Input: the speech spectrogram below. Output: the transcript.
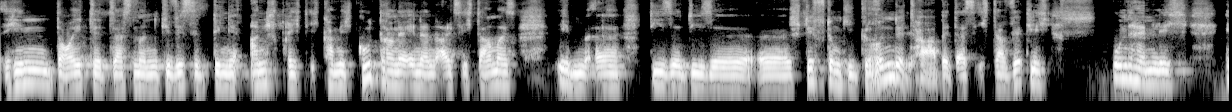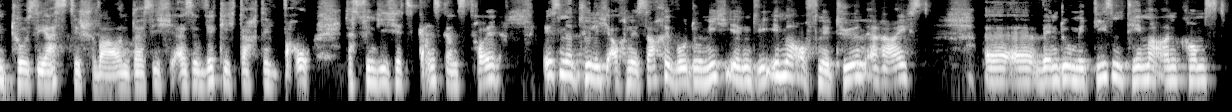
hindeutet, dass man gewisse Dinge anspricht. Ich kann mich gut daran erinnern, als ich damals eben äh, diese, diese äh, Stiftung gegründet habe, dass ich da wirklich unheimlich enthusiastisch war und dass ich also wirklich dachte, wow, das finde ich jetzt ganz, ganz toll. Ist natürlich auch eine Sache, wo du nicht irgendwie immer offene Türen erreichst, äh, äh, wenn du mit diesem Thema ankommst,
